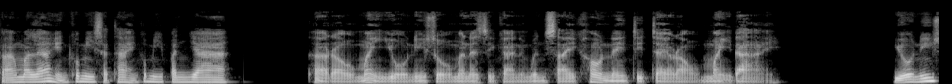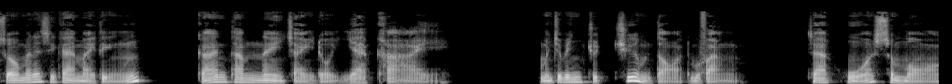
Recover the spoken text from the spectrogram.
ฟังมาแล้วเห็นเขามีศรัทธาเห็นเขามีปัญญา ถ้าเราไม่โยนิโสมนสิการมันใส่เข้าในจิตใจเราไม่ได้ โยนิโสมนสิการหมายถึง การทำในใจโดยแยบคาย มันจะเป็นจุดเชื่อมต่อท่านผู้ฟัง จากหัวสมอง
